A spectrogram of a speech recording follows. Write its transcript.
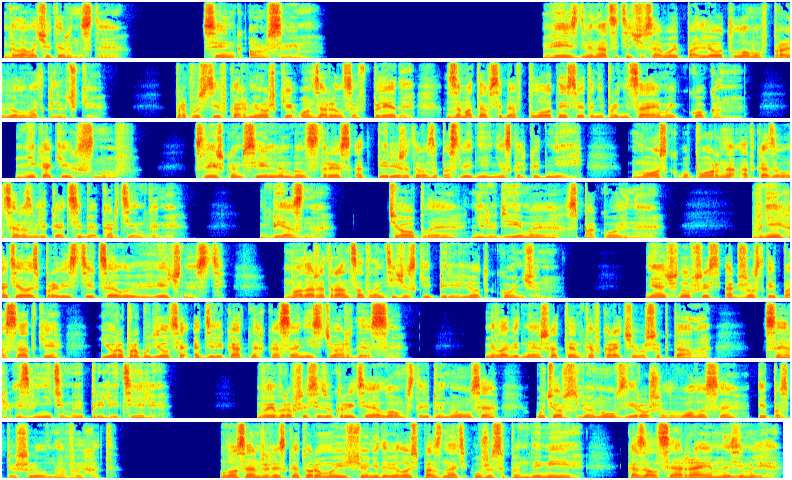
Глава 14. Sink or swim. Весь двенадцатичасовой полет Ломов провел в отключке. Пропустив кормежки, он зарылся в пледы, замотав себя в плотный светонепроницаемый кокон. Никаких снов. Слишком сильным был стресс от пережитого за последние несколько дней. Мозг упорно отказывался развлекать себя картинками. Бездна. Теплая, нелюдимая, спокойная. В ней хотелось провести целую вечность, но даже трансатлантический перелет кончен. Не очнувшись от жесткой посадки, Юра пробудился от деликатных касаний стюардессы. Миловидная шатенка вкрадчиво шептала «Сэр, извините, мы прилетели». Выбравшись из укрытия, Лом встрепенулся, утер слюну, взъерошил волосы и поспешил на выход. Лос-Анджелес, которому еще не довелось познать ужасы пандемии, казался раем на земле.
